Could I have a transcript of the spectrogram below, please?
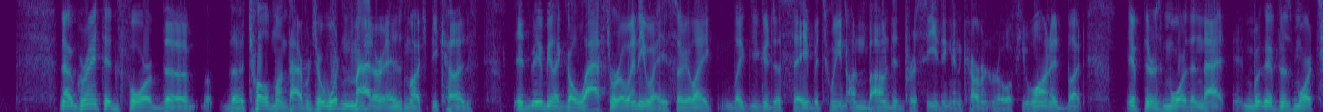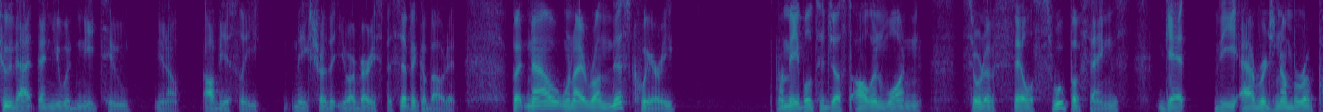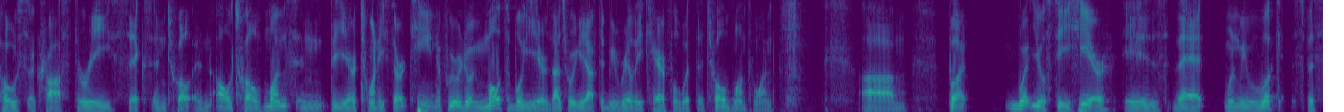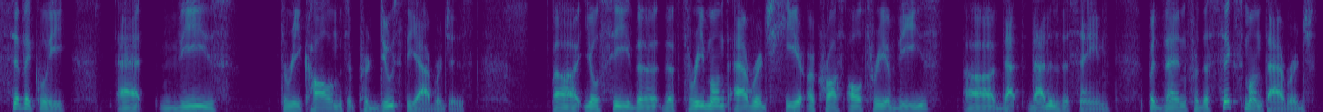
Now, granted, for the the 12 month average, it wouldn't matter as much because it would be like the last row anyway. So you're like like you could just say between unbounded preceding and current row if you wanted. But if there's more than that, if there's more to that, then you would need to, you know, obviously make sure that you are very specific about it. But now when I run this query, I'm able to just all in one sort of fill swoop of things get the average number of posts across three, six, and 12, and all 12 months in the year 2013. If we were doing multiple years, that's where you'd have to be really careful with the 12 month one. Um, but what you'll see here is that when we look specifically at these three columns that produce the averages, uh, you'll see the, the three month average here across all three of these. Uh, that, that is the same. But then for the six month average,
